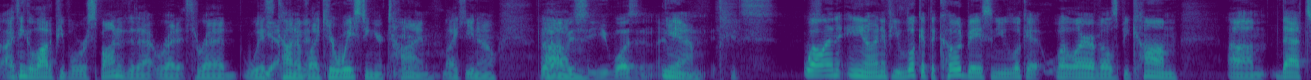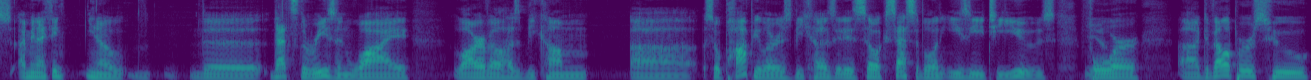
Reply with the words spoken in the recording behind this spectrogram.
I think a lot of people responded to that Reddit thread with Yeah, kind of it- like you're wasting your time, like you know. But um, obviously he wasn't. I yeah. mean, it's Well, and you know, and if you look at the code base and you look at what Laravel's become, um, that's I mean, I think you know the that's the reason why Laravel has become uh, so popular is because it is so accessible and easy to use for uh, developers who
